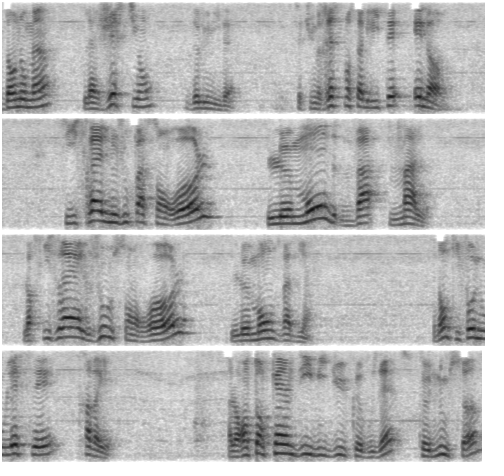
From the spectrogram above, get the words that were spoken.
dans nos mains la gestion de l'univers. C'est une responsabilité énorme. Si Israël ne joue pas son rôle, le monde va mal. Lorsqu'Israël joue son rôle, le monde va bien. donc il faut nous laisser travailler. Alors en tant qu'individu que vous êtes, que nous sommes,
